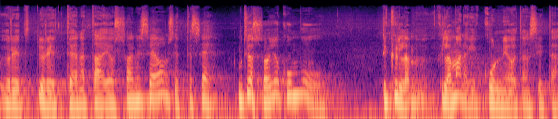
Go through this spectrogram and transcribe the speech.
yrit, yrittäjänä tai jossain, niin se on sitten se. Mutta jos se on joku muu, niin kyllä, kyllä mä ainakin kunnioitan sitä.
